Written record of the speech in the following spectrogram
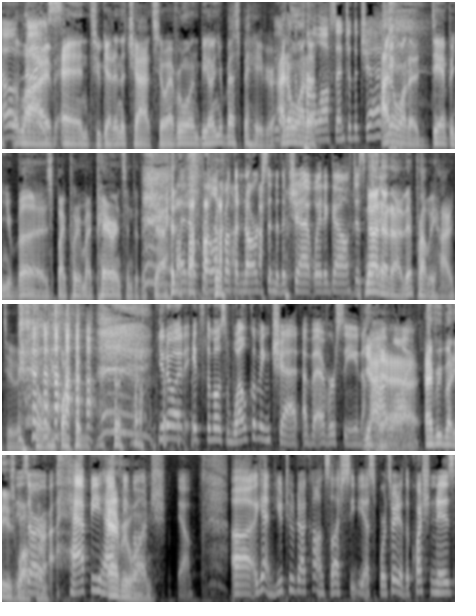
Oh, uh, live nice. and to get in the chat. So everyone be on your best behavior. I don't want to Perloffs enter the chat. I don't want to dampen your buzz by putting my parents into the chat. I know Perloff brought the narcs into the chat. Way to go. Just no, kidding. no, no. They're probably high too. It's totally fine. You know what? It's the most welcoming chat I've ever seen yeah, online. yeah, yeah. Everybody is These welcome. are a happy, happy Everyone. bunch. Yeah. Uh, again, youtube.com slash CBS Sports Radio. The question is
